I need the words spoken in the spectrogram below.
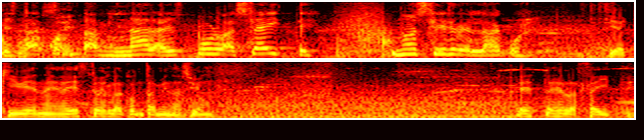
Está contaminada, es puro aceite. No sirve el agua. Y aquí viene, esto es la contaminación. Este es el aceite.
